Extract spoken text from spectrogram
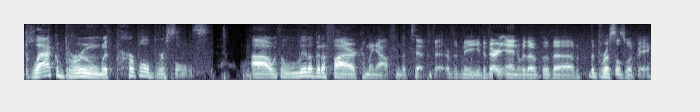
black broom with purple bristles. Uh, with a little bit of fire coming out from the tip, of it, or from the the very end where the where the the bristles would be.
